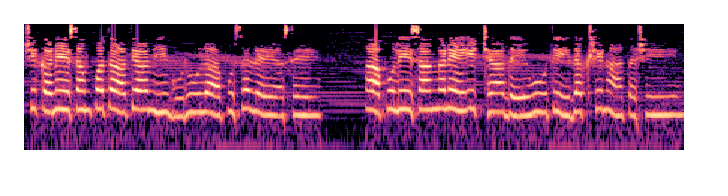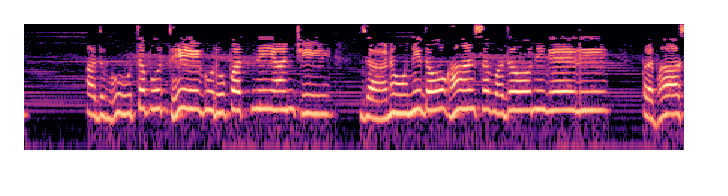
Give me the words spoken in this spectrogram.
शिकणे संपता त्यानी गुरुला पुसले असे. आपुली सांगणे इच्छा देऊ ती दक्षिणा तशी. अद्भुत बुद्धी गुरुपत्नी यांची जाणोनी दोघांस वदोनी गेली. प्रभास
